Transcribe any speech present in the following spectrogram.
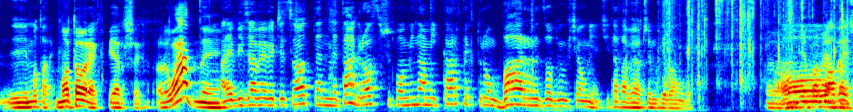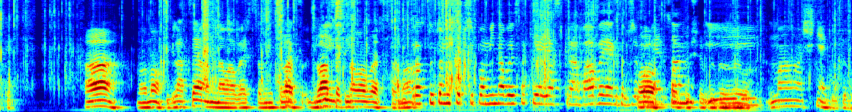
Y, motorek. motorek pierwszy, ale ładny. Ale widzowie, wiecie co? Ten Metagros przypomina mi kartę, którą bardzo bym chciał mieć. I tata wie o czym chyba mówię. E, O, pamiętam. ławeczkę. A, no no, Glaceon na ławeczce. On jest Glas, tak glasek piękny. na ławeczce, A po no. prostu to mi się przypomina, bo jest takie jaskrawawe, jak dobrze O, pamiętam. co tu się I wydarzyło? ma śniegu chyba.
